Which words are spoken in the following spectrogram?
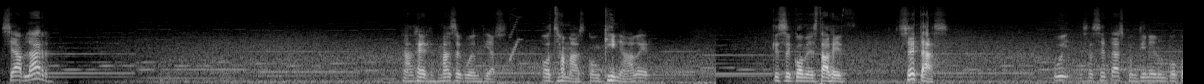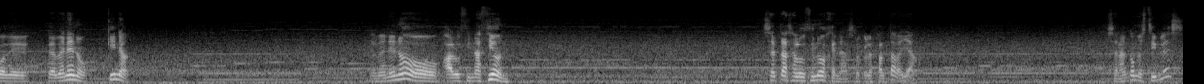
Sé hablar. A ver, más secuencias. Otra más, con Kina, a ver. ¿Qué se come esta vez? ¡Setas! Uy, esas setas contienen un poco de, de veneno. Kina. ¿De veneno o alucinación? Setas alucinógenas, lo que le faltaba ya. ¿Serán comestibles?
